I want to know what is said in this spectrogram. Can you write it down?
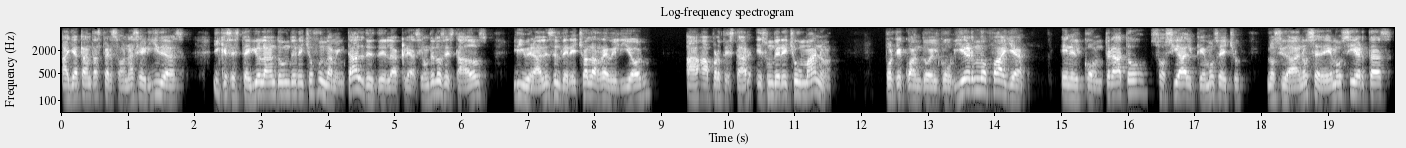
haya tantas personas heridas y que se esté violando un derecho fundamental desde la creación de los estados liberales, el derecho a la rebelión, a, protestar, es un derecho humano, porque cuando el gobierno falla en el contrato social que hemos hecho, los ciudadanos cedemos ciertas,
